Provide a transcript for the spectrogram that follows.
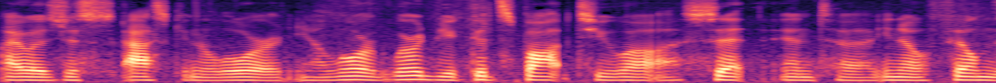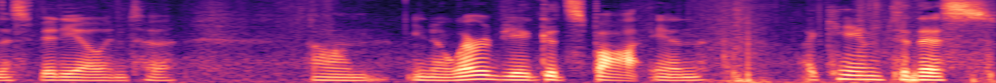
I was just asking the Lord, you know, Lord, where would be a good spot to uh, sit and to, you know, film this video and to, um, you know, where would be a good spot? And I came to this,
